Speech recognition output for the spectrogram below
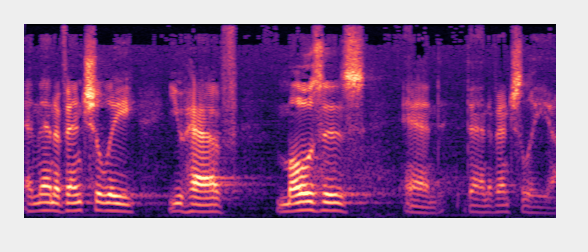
and then eventually you have Moses and then eventually uh,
